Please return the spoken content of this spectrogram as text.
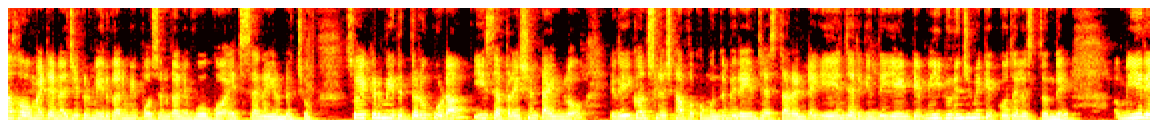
ద హోమేట్ ఎనర్జీ ఇక్కడ మీరు కానీ మీ పర్సన్ కానీ వోకో ఎట్సైన్ అని అయి ఉండొచ్చు. సో ఇక్కడ మీరిద్దరూ కూడా ఈ సెపరేషన్ టైంలో రీకన్సిలేషన్ అవ్వకముందు మీరు ఏం చేస్తారంటే ఏం జరిగింది ఏంటి మీ గురించి మీకు ఎక్కువ తెలుస్తుంది. మీరు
